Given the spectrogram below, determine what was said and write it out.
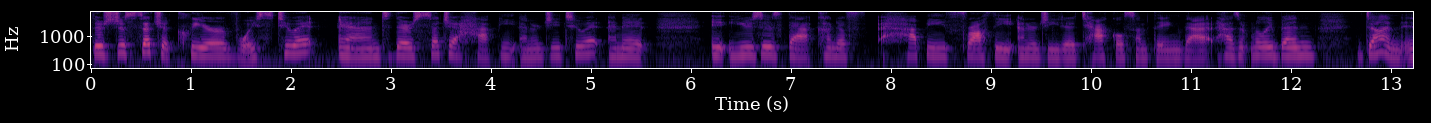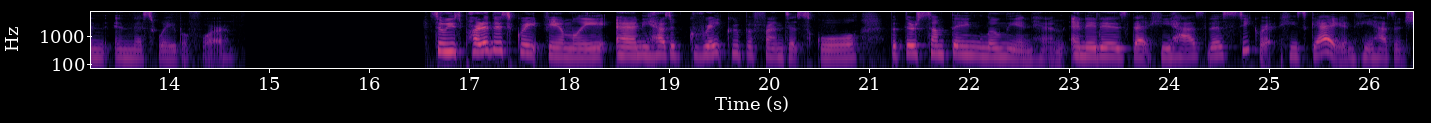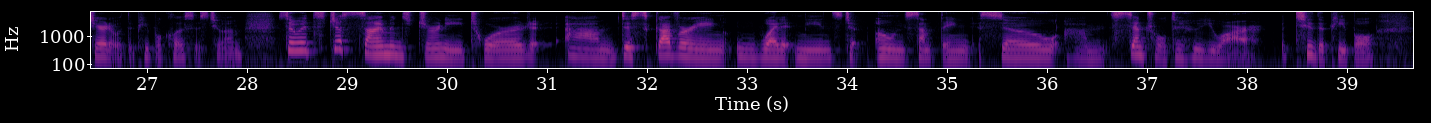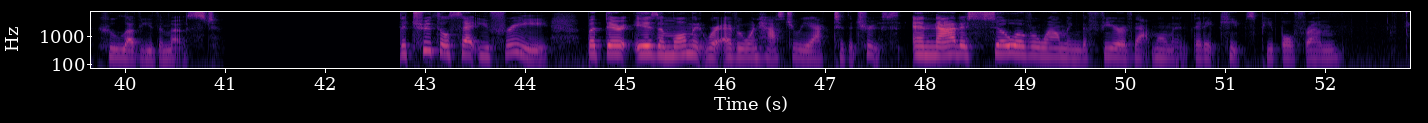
there's just such a clear voice to it and there's such a happy energy to it and it it uses that kind of happy frothy energy to tackle something that hasn't really been done in in this way before so he's part of this great family and he has a great group of friends at school, but there's something lonely in him. And it is that he has this secret. He's gay and he hasn't shared it with the people closest to him. So it's just Simon's journey toward um, discovering what it means to own something so um, central to who you are, to the people who love you the most. The truth will set you free, but there is a moment where everyone has to react to the truth. And that is so overwhelming, the fear of that moment, that it keeps people from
